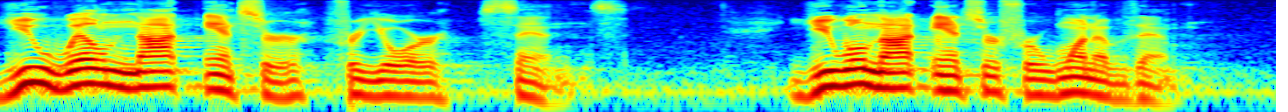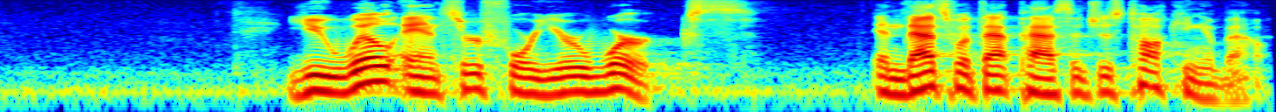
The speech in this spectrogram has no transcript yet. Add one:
you will not answer for your sins. You will not answer for one of them. You will answer for your works. And that's what that passage is talking about.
